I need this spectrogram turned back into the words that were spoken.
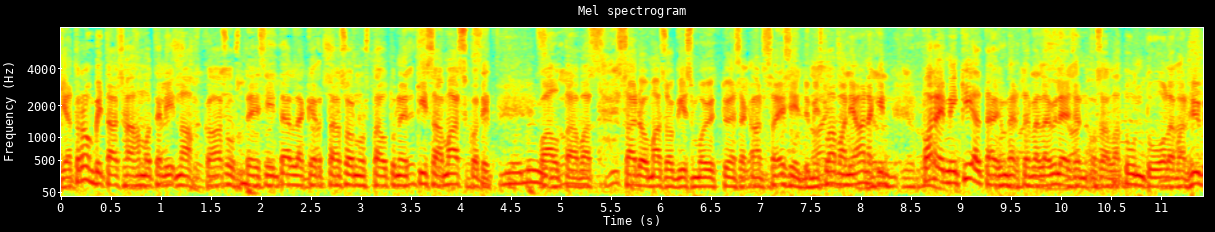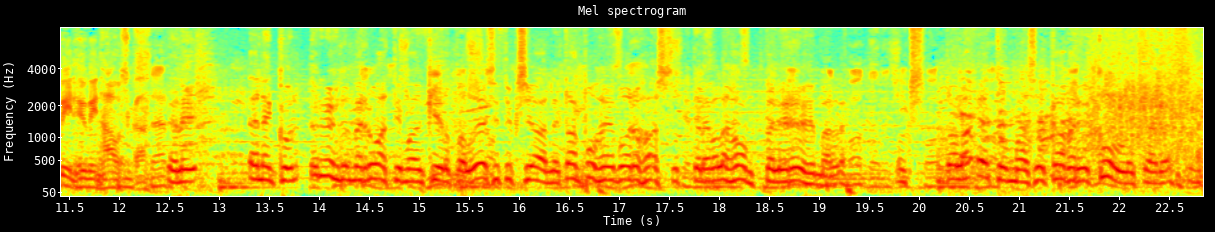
Ja Trombitas hahmoteli nahka-asusteisiin tällä kertaa sonnustautuneet kisamaskotit valtaavat sadomasogismo yhtyensä kanssa esiintymislavan ja ainakin paremmin kieltä ymmärtävällä yleisön osalla tuntuu olevan hyvin hyvin hauskaa. Eli ennen kuin ryhdymme ruotimaan kilpailuesityksiä, annetaan puheenvuoro hassuttelevalle homppeliryhmälle. Onks tuolla etumaisella kaveri kulli kädessä?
